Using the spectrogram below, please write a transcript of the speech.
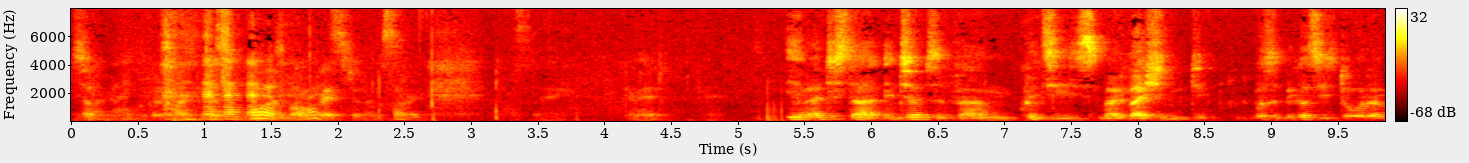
sorry, mate. But like, just one it's more great. question, I'm sorry. Ahead. Yeah, man, just uh, in terms of um, Quincy's motivation, did, was it because his daughter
